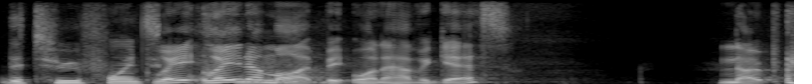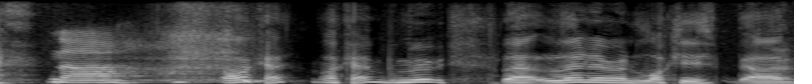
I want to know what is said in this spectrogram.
the two points. Le- Lena might be, want to have a guess. Nope. nah. okay, okay. We'll move. Uh, Lena and Lockie, uh,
